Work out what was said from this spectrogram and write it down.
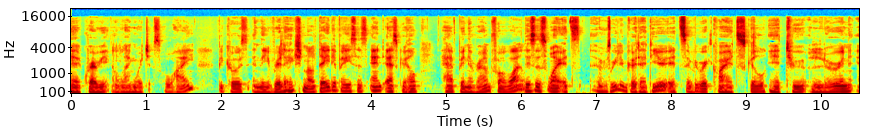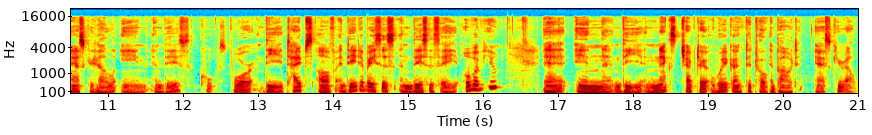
uh, query languages. Why? Because in the relational databases and SQL have been around for a while. This is why it's a really good idea. It's a required skill uh, to learn SQL in, this course. For the types of databases, and this is a overview. Uh, in the next chapter, we're going to talk about SQL.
